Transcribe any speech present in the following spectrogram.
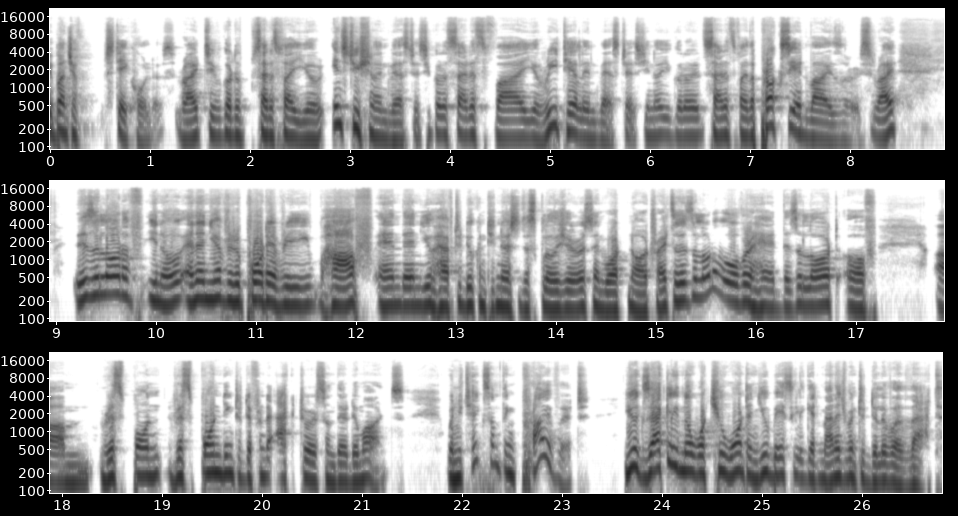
a bunch of stakeholders, right? So you've got to satisfy your institutional investors, you've got to satisfy your retail investors, you know, you've got to satisfy the proxy advisors, right? There's a lot of, you know, and then you have to report every half, and then you have to do continuous disclosures and whatnot, right? So there's a lot of overhead. There's a lot of um, respond responding to different actors and their demands. When you take something private, you exactly know what you want and you basically get management to deliver that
